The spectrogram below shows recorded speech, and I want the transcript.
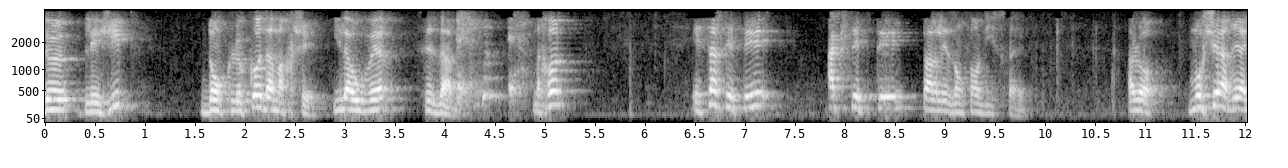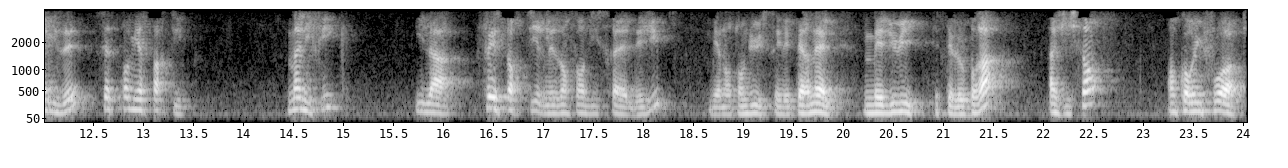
de l'Égypte. Donc, le code a marché. Il a ouvert ses âmes. D'accord? Et ça, c'était accepté par les enfants d'Israël. Alors, Moshe a réalisé cette première partie. Magnifique. Il a fait sortir les enfants d'Israël d'Égypte. Bien entendu, c'est l'éternel, mais lui, c'était le bras agissant. Encore une fois,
